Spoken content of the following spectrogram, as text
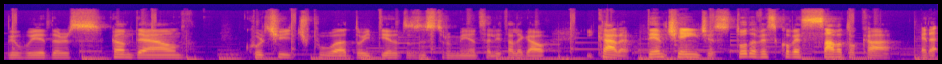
Bill Withers, Calm Down, curte, tipo, a doideira dos instrumentos ali, tá legal. E, cara, Damn Changes, toda vez que começava a tocar, era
